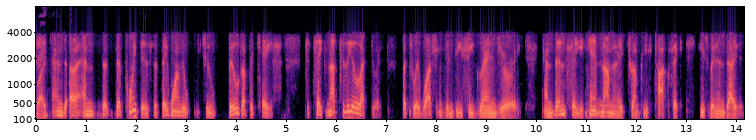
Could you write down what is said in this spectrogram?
Right. And uh, and the, their point is that they want to, to build up a case to take not to the electorate, but to a Washington D.C. grand jury, and then say you can't nominate Trump. He's toxic. He's been indicted,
